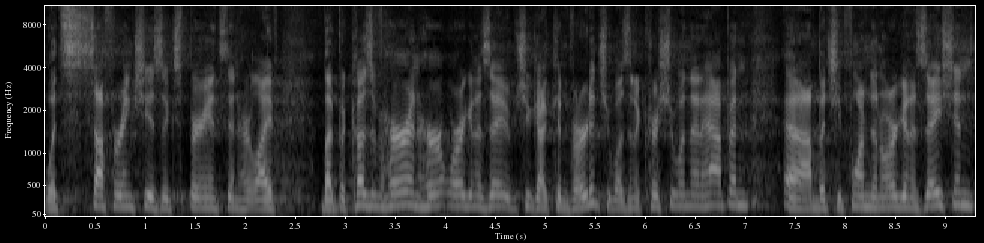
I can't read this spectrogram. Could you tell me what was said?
what suffering she has experienced in her life. But because of her and her organization, she got converted. She wasn't a Christian when that happened, uh, but she formed an organization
